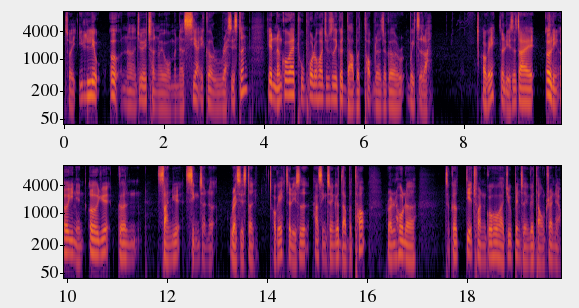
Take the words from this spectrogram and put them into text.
所以一六二呢就会成为我们的下一个 resistant，也能够来突破的话，就是一个 double top 的这个位置啦。OK，这里是在二零二一年二月跟三月形成的 resistant。OK，这里是它形成一个 double top，然后呢，这个跌穿过后啊，就变成一个 downtrend 了。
